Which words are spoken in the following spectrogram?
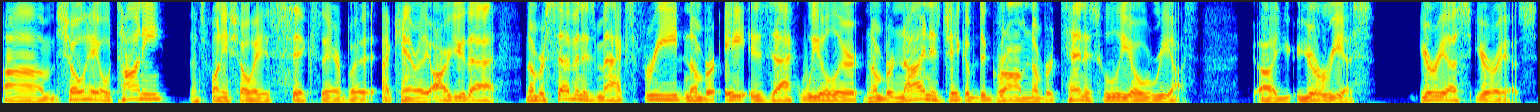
Um, Shohei Ohtani. It's funny, Shohei is six there, but I can't really argue that. Number seven is Max Fried. Number eight is Zack Wheeler. Number nine is Jacob DeGrom. Number 10 is Julio Rios. Uh, Urias. Urias, Urias,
